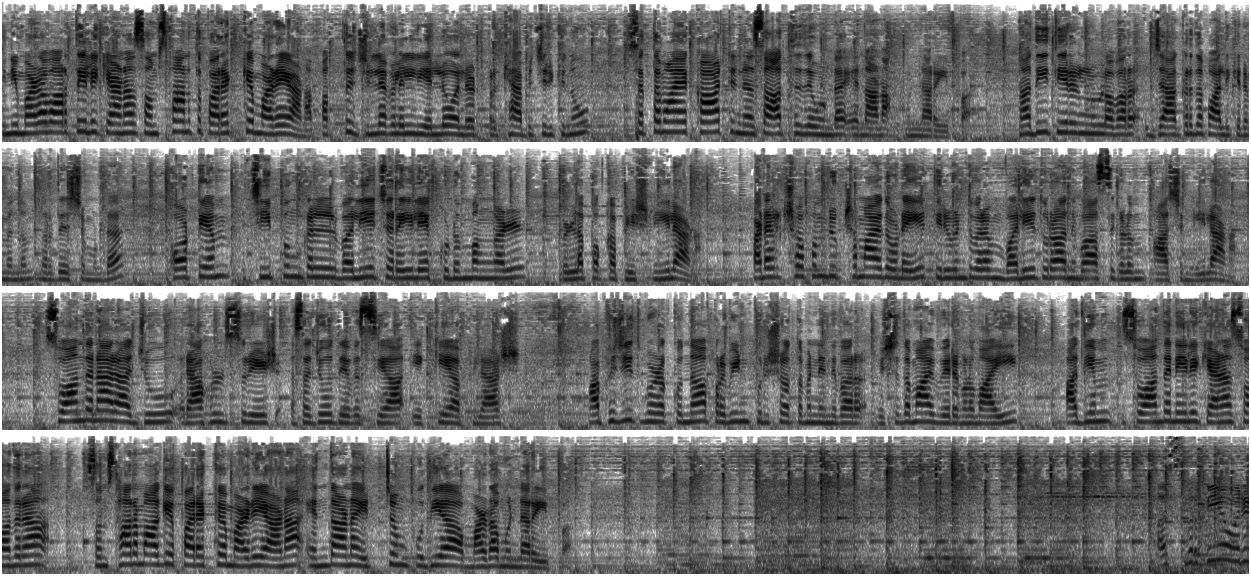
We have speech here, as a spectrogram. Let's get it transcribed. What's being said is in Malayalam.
ഇനി മഴ വാർത്തയിലേക്കാണ് സംസ്ഥാനത്ത് പരക്കെ മഴയാണ്. പത്ത് ജില്ലകളിൽ യെല്ലോ അലർട്ട് പ്രഖ്യാപിച്ചിരിക്കുന്നു. ശക്തമായ കാറ്റിന് സാധ്യതയുണ്ട് എന്നാണ് മുന്നറിയിപ്പ്. നദീതീരങ്ങളിലുള്ളവർ ജാഗ്രത പാലിക്കണമെന്നും നിർദ്ദേശമുണ്ട്. കോട്ടയം ചീപ്പുങ്കൽ വലിയ ചെറിയിലെ കുടുംബങ്ങൾ വെള്ളപ്പൊക്ക ഭീഷണിയിലാണ്. കടൽക്ഷോഭം രൂക്ഷമായതോടെ തിരുവനന്തപുരം വലിയതുറ നിവാസികളും ആശങ്കയിലാണ്. സ്വാന്തന രാജു രാഹുൽ സുരേഷ് സജോ ദേവസ്യ എ കെ അഭിലാഷ് അഭിജിത്ത് മുഴക്കുന്ന പ്രവീൺ പുരുഷോത്തമൻ എന്നിവർ വിശദമായ വിവരങ്ങളുമായി ആദ്യം സ്വാന്തനയിലേക്കാണ്. സ്വാന്തന സംസ്ഥാനമാകെ പരക്കെ മഴയാണ്. എന്താണ് ഏറ്റവും പുതിയ മഴ മുന്നറിയിപ്പ്?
